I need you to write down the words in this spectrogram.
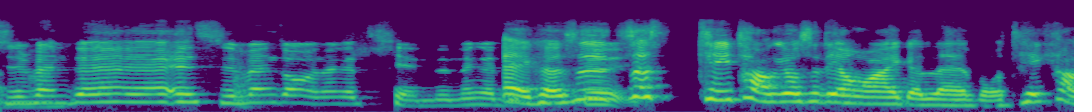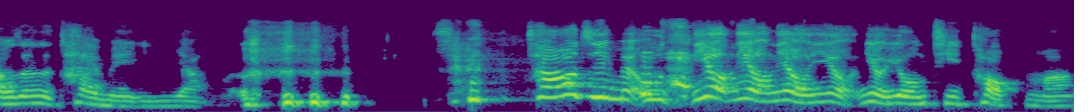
十分对对对，十分钟的那个钱的那个。哎，可是这 TikTok 又是另外一个 level。TikTok 真的太没营养了，超级没。我你有你有你有你有你有用 TikTok 吗？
